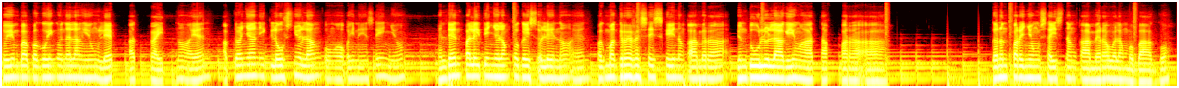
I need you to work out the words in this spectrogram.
So, yung babaguhin ko na lang yung left at right, no? Ayan. After nyan, i-close nyo lang kung okay na yun sa inyo. And then, palitin nyo lang to guys uli, no? Ayan. Pag magre-resize kayo ng camera, yung dulo lagi yung hatak para, ah, uh, ganun pa rin yung size ng camera, walang mabago.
